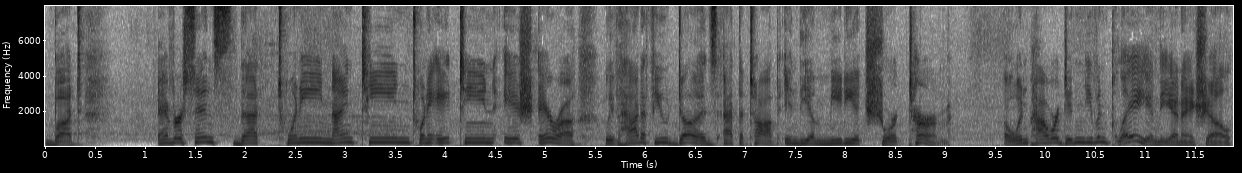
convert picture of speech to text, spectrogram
But ever since that 2019, 2018 ish era, we've had a few duds at the top in the immediate short term. Owen Power didn't even play in the NHL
